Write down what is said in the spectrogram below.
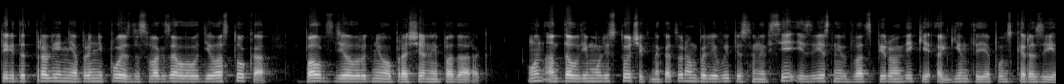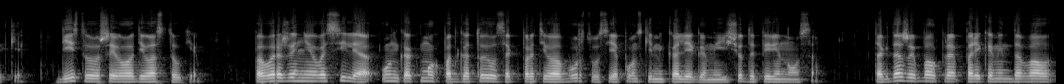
перед отправлением бронепоезда с вокзала Владивостока Балк сделал Рудневу прощальный подарок. Он отдал ему листочек, на котором были выписаны все известные в 21 веке агенты японской разведки – действовавший в Владивостоке. По выражению Василия, он как мог подготовился к противоборству с японскими коллегами еще до переноса. Тогда же Балк порекомендовал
